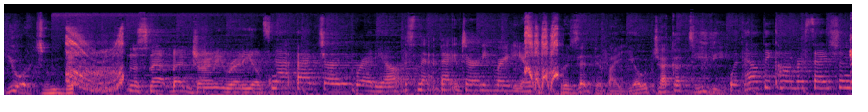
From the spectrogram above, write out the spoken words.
You're tuned in. The Snapback Journey Radio. Snapback Journey Radio. Snapback Journey Radio. Presented by Yo Checka TV. With healthy conversations.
